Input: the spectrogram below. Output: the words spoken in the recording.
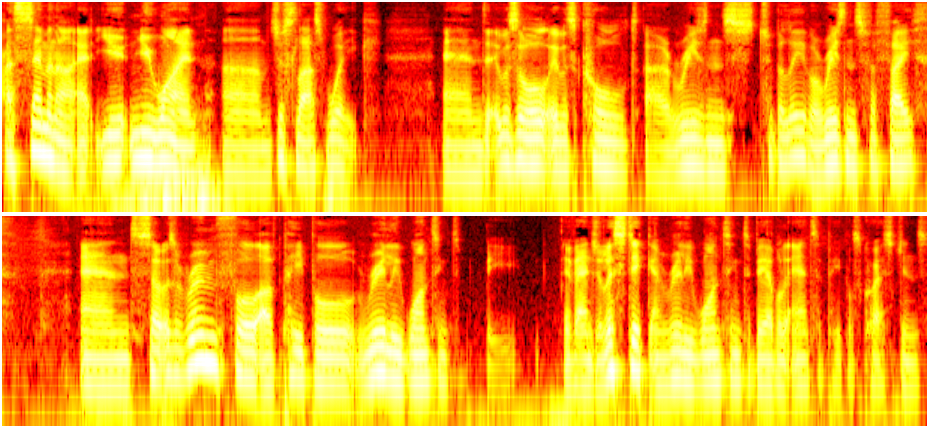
a seminar at U- New Wine um, just last week, and it was all it was called uh, Reasons to Believe or Reasons for Faith, and so it was a room full of people really wanting to be evangelistic and really wanting to be able to answer people's questions.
